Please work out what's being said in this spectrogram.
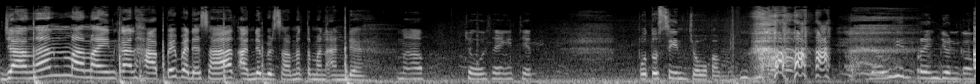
Jangan memainkan HP pada saat Anda bersama teman Anda. Maaf, cowok saya ngechat Putusin cowok kamu. Jauhin friendzone kamu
